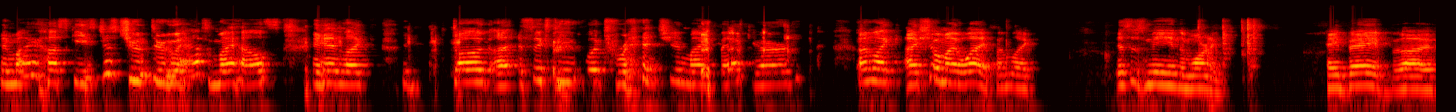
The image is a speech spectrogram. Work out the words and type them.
and my huskies just chewed through half of my house, and like dug a 16 foot trench in my backyard. I'm like, I show my wife. I'm like, this is me in the morning. Hey, babe, uh,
